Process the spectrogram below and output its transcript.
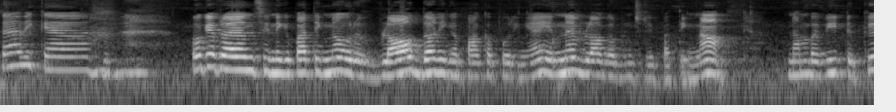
சாவிக்கா ஓகே ஃப்ரெண்ட்ஸ் இன்னைக்கு பார்த்தீங்கன்னா ஒரு vlog தான் நீங்கள் பார்க்க போகிறீங்க என்ன vlog அப்படின்னு சொல்லி பார்த்தீங்கன்னா நம்ம வீட்டுக்கு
